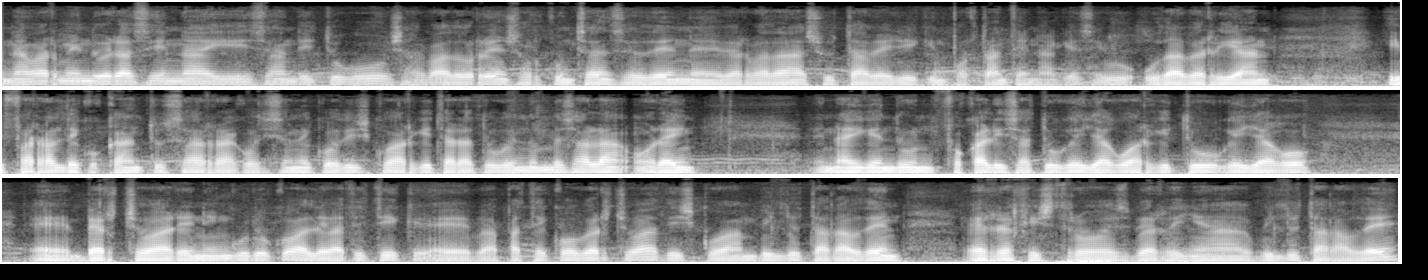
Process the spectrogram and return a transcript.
nabarmendu erazi nahi izan ditugu Salvadorren sorkuntzan zeuden e, berbada zutaberik importantenak, ez? Udaberrian ifarraldeko kantu zarrak izaneko disko argitaratu gendun bezala, orain eh, nahi gendun fokalizatu gehiago, argitu gehiago e, bertsoaren inguruko, alde batetik e, bapateko bertsoa, diskoan bilduta dauden erregistro ezberdinak bilduta daude,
